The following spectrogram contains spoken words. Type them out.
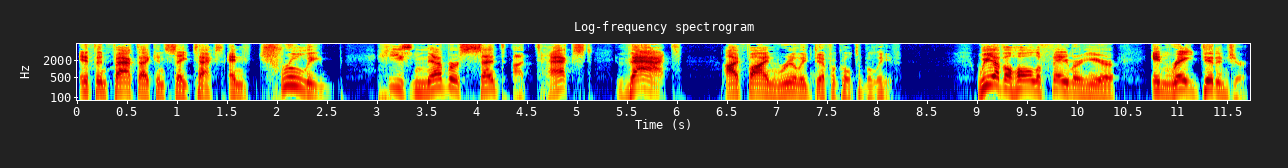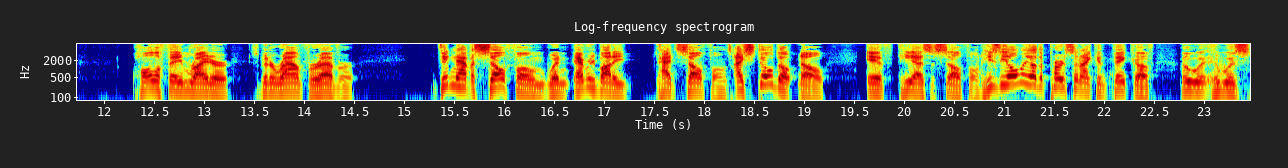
if in fact I can say text. And truly, he's never sent a text. That I find really difficult to believe. We have a Hall of Famer here in Ray Didinger, Hall of Fame writer, has been around forever. Didn't have a cell phone when everybody had cell phones. I still don't know if he has a cell phone. He's the only other person I can think of who who was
